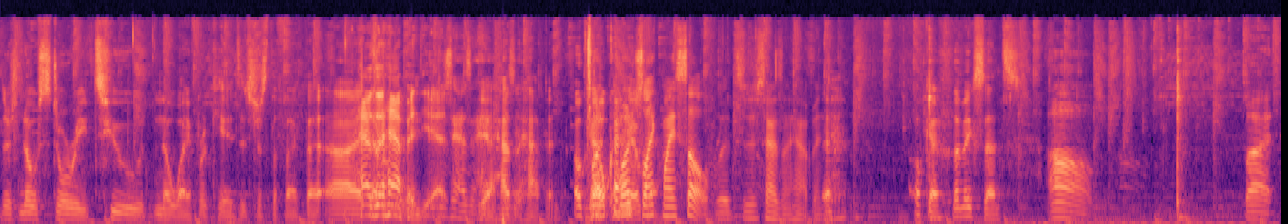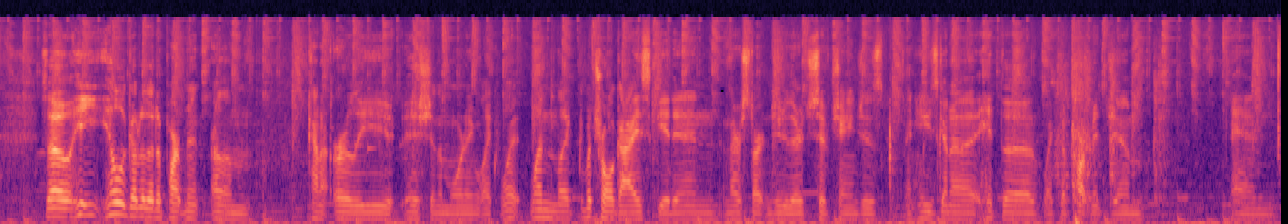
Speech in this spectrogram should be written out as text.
There's no story to no wife or kids. It's just the fact that uh, Hasn't never happened really- It just yet. hasn't Yeah, happened. hasn't happened. Okay. Much, Okay. much okay. like myself, it just hasn't happened. Yet. Okay, that makes sense. Um, but so he he'll go to the department um kind of early-ish in the morning, like what when like the patrol guys get in and they're starting to do their shift changes, and he's gonna hit the like the department gym and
